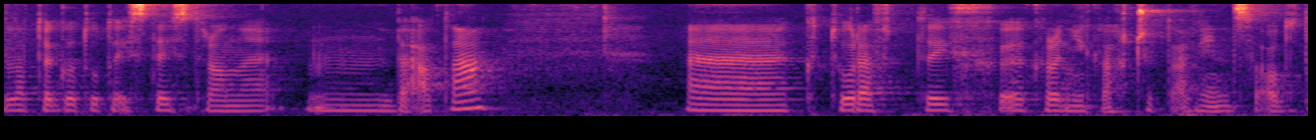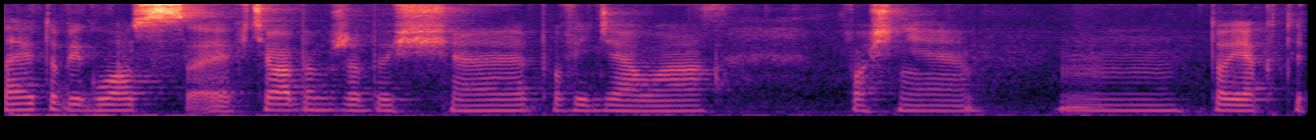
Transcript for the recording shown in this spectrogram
dlatego tutaj z tej strony mm, Beata, e, która w tych kronikach czyta, więc oddaję Tobie głos. E, Chciałabym, żebyś e, powiedziała właśnie mm, to, jak Ty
